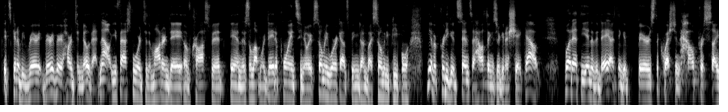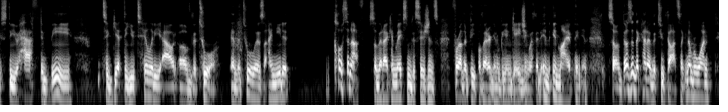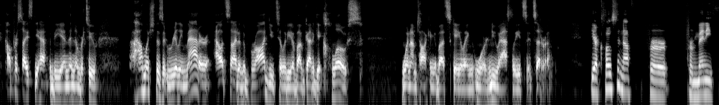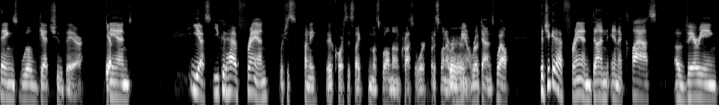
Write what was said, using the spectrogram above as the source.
it's going to be very, very, very hard to know that. Now, you fast forward to the modern day of CrossFit, and there's a lot more data points. You know, we have so many workouts being done by so many people. You have a pretty good sense of how things are going to shake out. But at the end of the day, I think it bears the question how precise do you have to be to get the utility out of the tool? And the tool is I need it close enough so that I can make some decisions for other people that are going to be engaging with it, in, in my opinion. So those are the kind of the two thoughts. Like number one, how precise do you have to be? And then number two, how much does it really matter outside of the broad utility of I've got to get close when I'm talking about scaling or new athletes, et cetera? Yeah, close enough for for many things will get you there. Yep. And yes, you could have Fran, which is funny. Of course, it's like the most well-known CrossFit work, but it's one I wrote, Mhm. you know wrote down as well. That you could have Fran done in a class of varying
